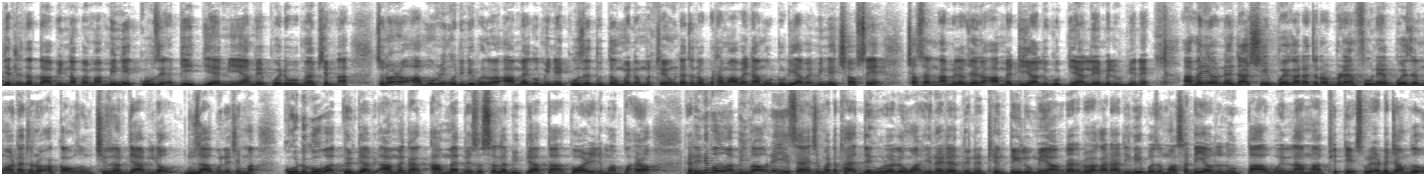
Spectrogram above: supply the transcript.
ပြန်တက်တာပြီးနောက်ပိုင်းမှာမိနစ်90အပြည့်ပြန်မြင်ရမယ်ပွဲတစ်ပွဲမှဖြစ်မလားကျွန်တော်တို့အာမိုရင်းကိုဒီနေ့ပွဲစဉ်မှာအာမက်ကိုမိနစ်90သူသုံးမယ်တော့မထင်ဘူးဒါကျွန်တော်ပထမပိုင်းဒါမှမဟုတ်ဒုတိယပိုင်းမိနစ်60 65မိနစ်လောက်ကြာရင်အာမက်ဒီယာလိုကိုပြန်လဲမယ်လို့ပြင်တယ်အာမက်ဒီယာလိုနဲ့ဒါရှေ့ပွဲကဒါကျွန်တော် Brentford နဲ့ပွဲစဉ်မှာဒါကျွန်တော်အကောင်းဆုံးခြေစွမ်းပြပြီးတော့လူစားဝင်တဲ့အချိန်မှာဂိုးတကူပါသွင်းပြပြီးအာမက်ကအာမက်ပဲဆိုဆက်လက်ပြီးပြသသွားရတယ်မှာပါအဲ့တော့ဒါဒီနေ့ပွဲစဉ်မှာဘီဘာုံနဲ့ရေဆိုင်အချိန်မှာတစ်ဖက်အသင်းကိုတော့လုံးဝ United အသင်းနဲ့ထင်သေးလို့မရဘူးဒါတစ်ဖက်ကဒါဒီနေ့ပွဲစဉ်မှာ17ရောက်လုံးလုံးပါဝင်လာမှာဖြစ်တယ်ဆိုတဲ့အတွက်ကြောင့်မလို့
